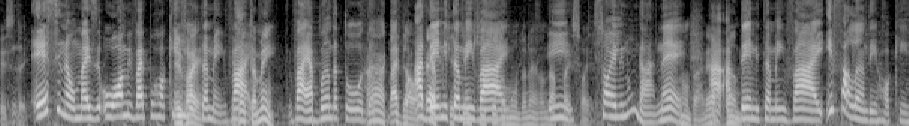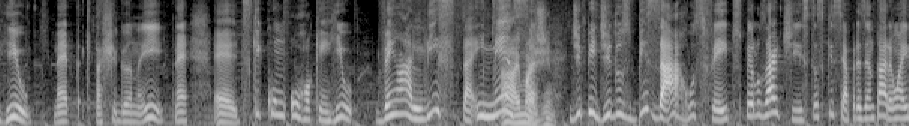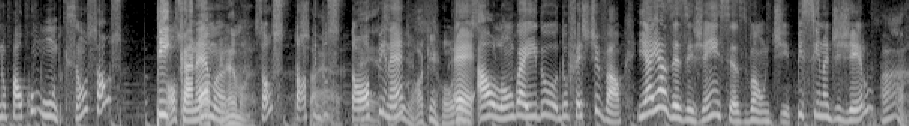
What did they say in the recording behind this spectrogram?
Esse daí. esse não, mas o homem vai pro Rock in Rio também. Vai. vai também? Vai, a banda toda. Ah, vai pro-. A É, Demi porque também vai. todo mundo, né? Não dá pra ir só ele. Só ele não dá, né? Não dá, né? A, A a. Demi também vai. E falando em Rock in Rio, né, que tá chegando aí, né, é, diz que com o Rock in Rio vem uma lista imensa Ah, de pedidos bizarros feitos pelos artistas que se apresentarão aí no palco mundo, que são só os pica, né, top, mano? né, mano? Só os top Só é- dos top, é, né? Rock and roll. É, ao longo aí do, do festival. E aí as exigências vão de piscina de gelo Ah,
